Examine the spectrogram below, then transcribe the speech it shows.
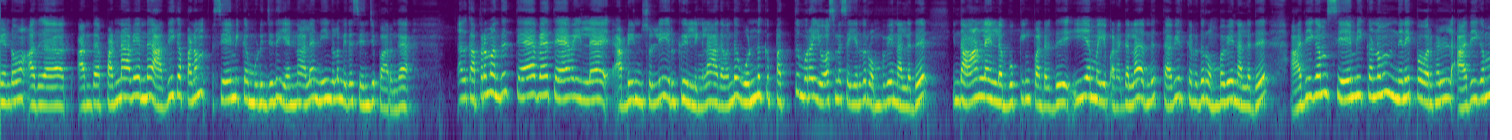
வேண்டும். அது அந்த பண்ணாவே வந்து அதிக பணம் சேமிக்க முடிஞ்சது. என்னால் நீங்களும் இதை செஞ்சு பாருங்கள் அதுக்கப்புறமா வந்து தேவை தேவையில்லை அப்படின்னு சொல்லி இருக்குது இல்லைங்களா? அதை வந்து ஒன்றுக்கு பத்து முறை யோசனை செய்கிறது ரொம்பவே நல்லது. இந்த ஆன்லைனில் புக்கிங் பண்ணுறது இஎம்ஐ இதெல்லாம் வந்து தவிர்க்கிறது ரொம்பவே நல்லது. அதிகம் சேமிக்கணும் நினைப்பவர்கள் அதிகம்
